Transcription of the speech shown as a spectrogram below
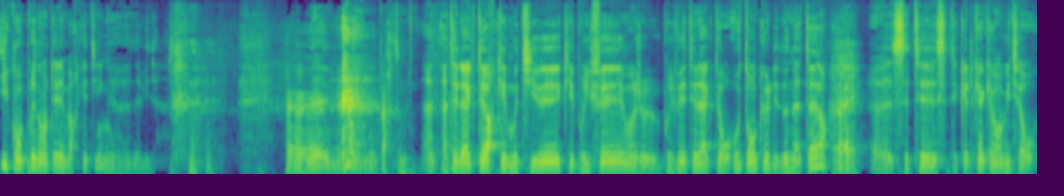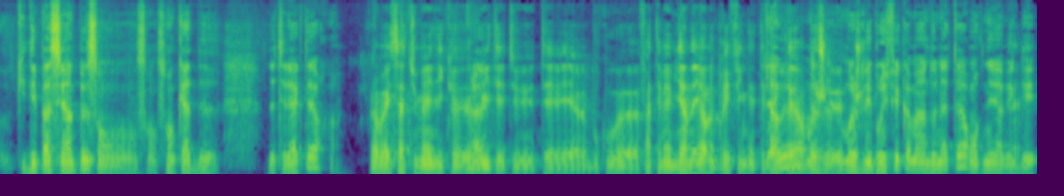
y compris dans le télémarketing, euh, David. Oui, ouais, ouais, il est partout. Un, un, téléacteur qui est motivé, qui est briefé. Moi, je briefais les téléacteurs autant que les donateurs. Euh, c'était c'était quelqu'un qui avait envie de faire, qui dépassait un peu son son, son cadre de, de téléacteur. Quoi. Non mais ça tu m'as dit que oui tu t'avais euh, beaucoup euh, enfin t'aimais bien d'ailleurs le briefing des téléacteurs ah moi, je, moi je l'ai briefé comme un donateur. On venait avec des,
